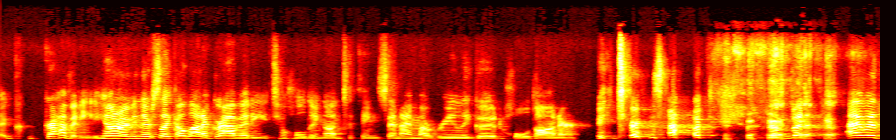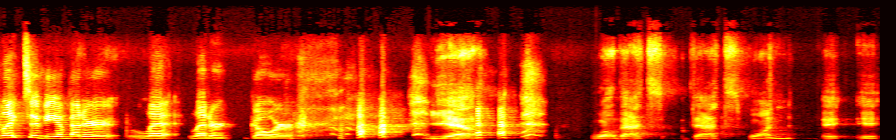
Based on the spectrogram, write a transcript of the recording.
uh, gravity. You know, I mean, there's like a lot of gravity to holding on to things, and I'm a really good hold oner, it turns out. but I would like to be a better let letter goer. yeah. Well, that's that's one. It, it,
